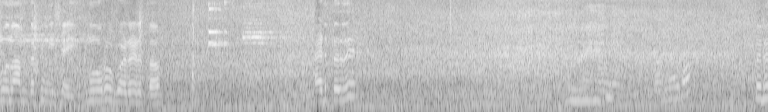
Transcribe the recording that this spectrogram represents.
മൂന്നാമത്തെ ഫിനിഷായി നൂറ് രൂപയുടെ എടുത്തോ അടുത്തത്? ഒരു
